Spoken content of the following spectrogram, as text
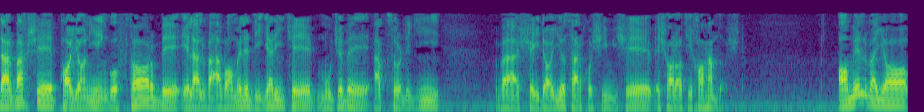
در بخش پایانی این گفتار به علل و عوامل دیگری که موجب افسردگی و شیدایی و سرخوشی میشه اشاراتی خواهم داشت. عامل و یا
